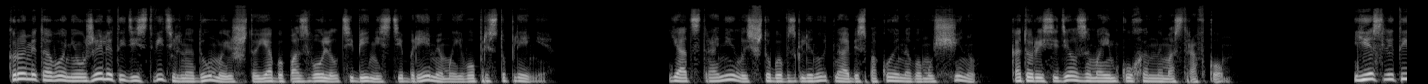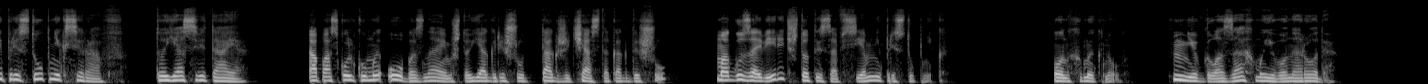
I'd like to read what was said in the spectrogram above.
Кроме того, неужели ты действительно думаешь, что я бы позволил тебе нести бремя моего преступления? Я отстранилась, чтобы взглянуть на обеспокоенного мужчину, который сидел за моим кухонным островком. Если ты преступник, Сераф, то я святая. А поскольку мы оба знаем, что я грешу так же часто, как дышу, Могу заверить, что ты совсем не преступник. Он хмыкнул. Не в глазах моего народа.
